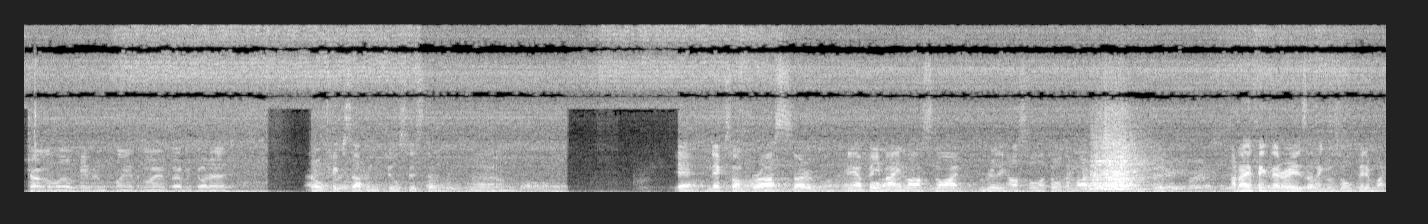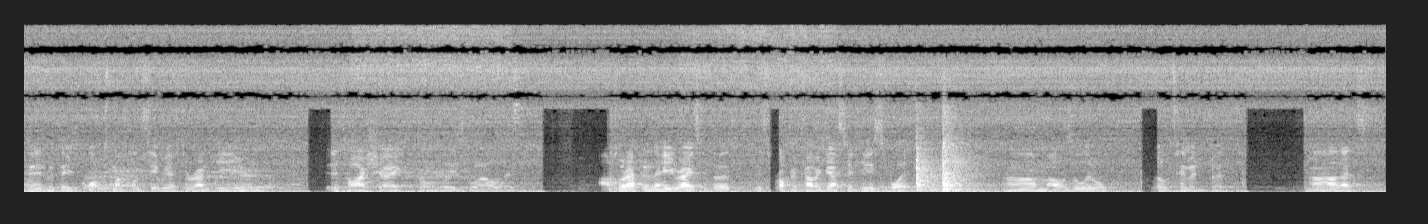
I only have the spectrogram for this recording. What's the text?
Struggling a little keeping them clean at the moment, but we've got a that all fixed up in the fuel system. Um, yeah, next one for us. So in our B main last night, really hustle. I thought there might be something, but I don't think there is. I think it was all a bit in my head with these blocks mufflers here. We have to run here and bit of tyre shake probably as well. After what happened in the heat race with the this rocker cover gasket here split, um, I was a little little timid, but uh, that's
